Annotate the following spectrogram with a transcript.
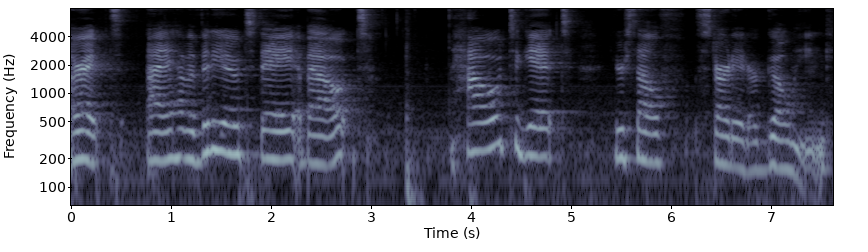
All right, I have a video today about how to get yourself started or going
